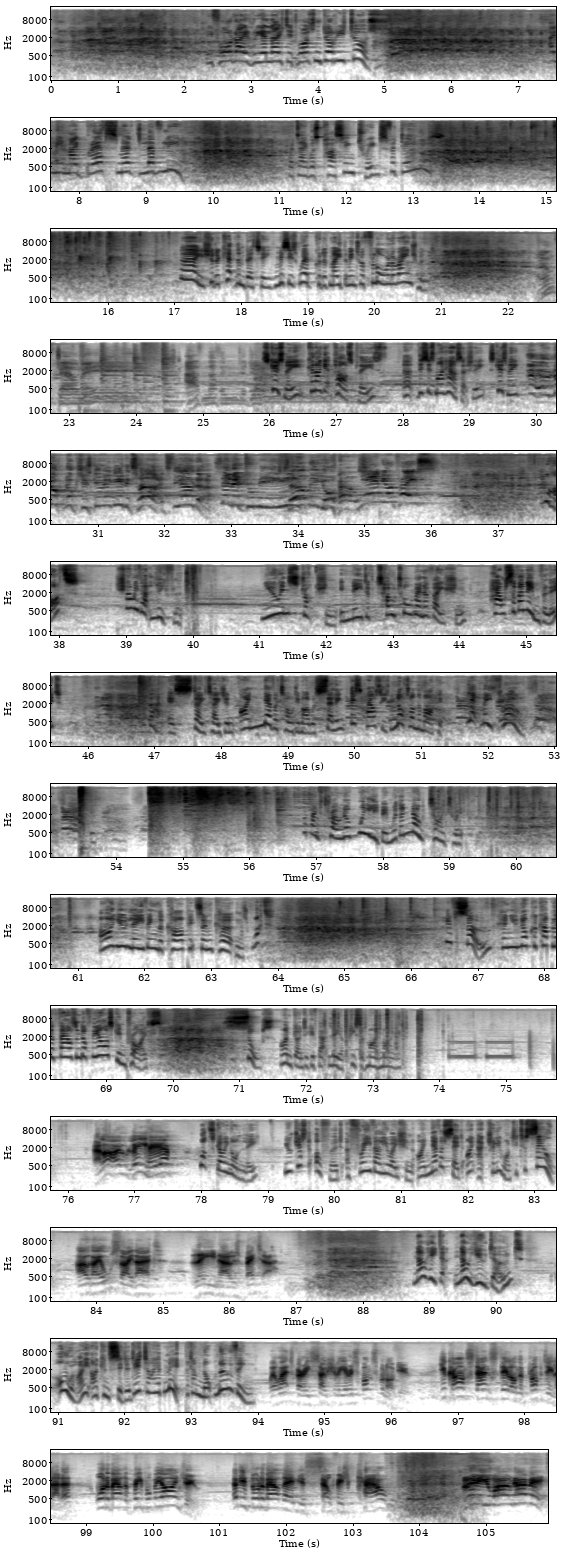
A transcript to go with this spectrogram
before I realized it wasn't Doritos. I mean, my breath smelled lovely. But I was passing twigs for days. You should have kept them, Betty. Mrs. Webb could have made them into a floral arrangement. Don't tell me I've nothing to do. Excuse me, can I get past, please? Uh, this is my house, actually. Excuse me. Oh, look, look, she's going in. It's her. It's the owner. Sell it to me. Sell me your house. Name your price. What? Show me that leaflet. New instruction in need of total renovation. House of an invalid. That estate agent. I never told him I was selling. This house is not on the market. Let me through. They've thrown a wheelie bin with a note tied to it. Are you leaving the carpets and curtains? What? If so, can you knock a couple of thousand off the asking price? Sauce, I'm going to give that Lee a piece of my mind. Hello, Lee here. What's going on, Lee? You just offered a free valuation. I never said I actually wanted to sell. Oh, they all say that. Lee knows better. No, he do- No, you don't. All right, I considered it, I admit, but I'm not moving. Well, that's very socially irresponsible of you. You can't stand still on the property ladder. What about the people behind you? Have you thought about them, you selfish cow? Lee, won't have it!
